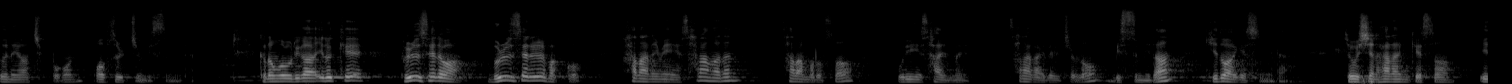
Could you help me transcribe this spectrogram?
은혜와 축복은 없을 줄 믿습니다. 그러므로 우리가 이렇게 불세례와 물세례를 받고 하나님의 사랑하는 사람으로서 우리 삶을 살아가야 될 줄로 믿습니다. 기도하겠습니다. 좋으신 하나님께서 이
